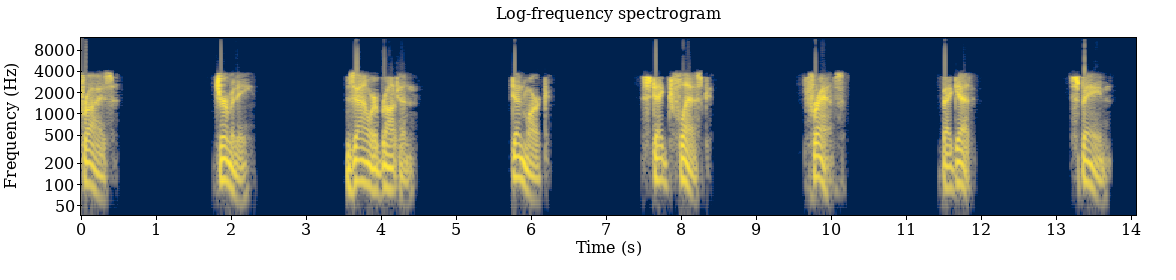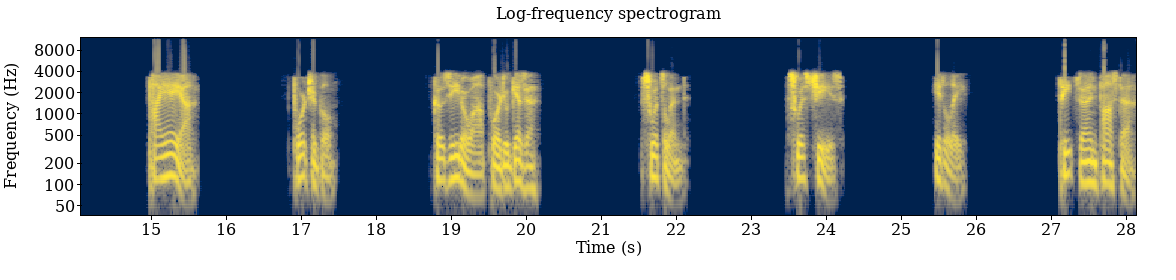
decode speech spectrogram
Fries. Germany. Sauerbraten. Denmark. Stegt flæsk. France. Baguette. Spain. Paella. Portugal. Cozido à Portuguesa. Switzerland. Swiss cheese. Italy. Pizza and pasta.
